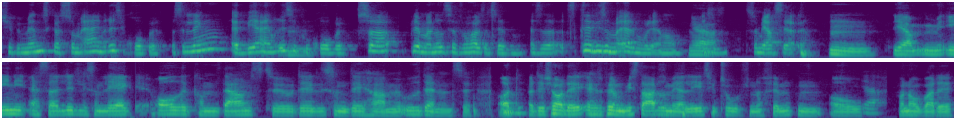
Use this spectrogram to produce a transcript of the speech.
type mennesker, som er en risikogruppe. Og så længe, at vi er en risikogruppe, mm. så bliver man nødt til at forholde sig til dem. Altså, det er ligesom med alt muligt andet. Ja. Altså, som jeg ser det. Mm. Ja, men enig. Altså lidt ligesom læge, all it comes down to, det er ligesom det her med uddannelse. Og, mm. og det er sjovt, det er, vi startede med at læse i 2015, og ja. hvornår var det?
